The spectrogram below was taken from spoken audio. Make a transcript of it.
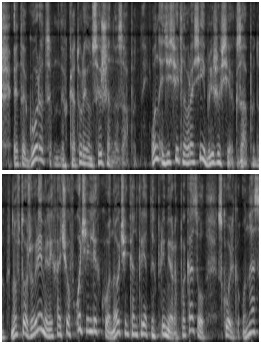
– это город, в который он совершенно западный. Он действительно в России ближе всех к Западу. Но в то же время Лихачев очень легко, на очень конкретных примерах показывал, сколько у нас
